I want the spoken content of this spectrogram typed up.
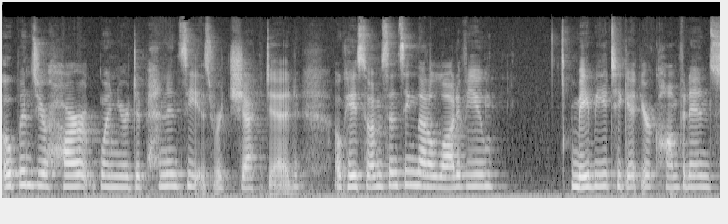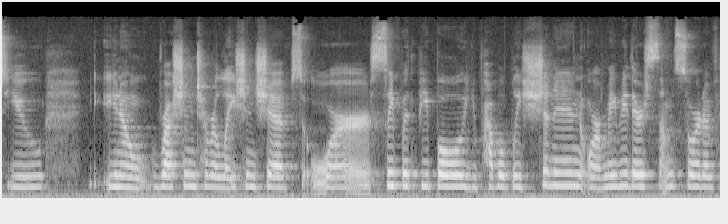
opens your heart when your dependency is rejected. Okay so i'm sensing that a lot of you maybe to get your confidence you you know, rush into relationships or sleep with people you probably shouldn't, or maybe there's some sort of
